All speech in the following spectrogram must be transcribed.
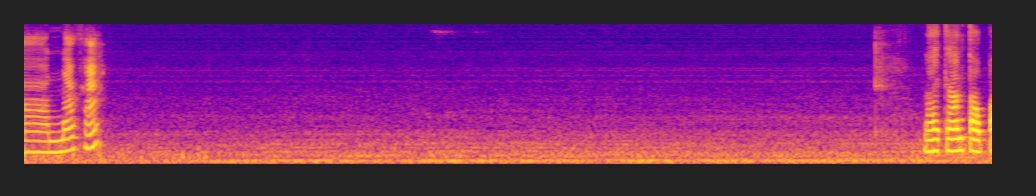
านนะคะรายการต่อไป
